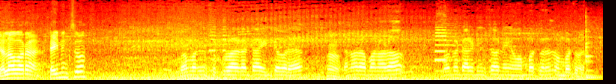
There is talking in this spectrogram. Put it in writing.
ಎಲ್ಲ ವಾರ? ಟೈಮಿಂಗ್ಸು ಶುಕ್ರವಾರ ಗಂಟೆ ಎಂಟುವರೆ. ಹಾಂ. ಶನಿವಾರ ಭಾನುವಾರ ಗೌರ್ಮೆಂಟ್ ಹಾಲಿಡೇ ದಿವಸ ಒಂಬತ್ತುವರೆ ಒಂಬತ್ತುವರೆ.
